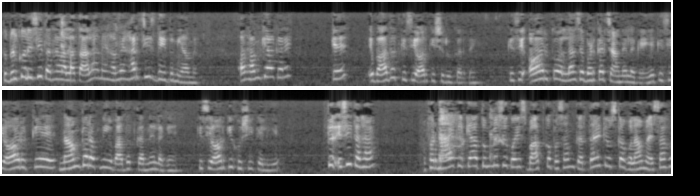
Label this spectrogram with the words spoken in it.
تو بالکل اسی طرح اللہ تعالیٰ نے ہمیں ہر چیز دی دنیا میں۔ اور ہم کیا کریں کہ عبادت کسی اور کی شروع کر دیں۔ کسی اور کو اللہ سے بڑھ کر چاہنے لگے یا کسی اور کے نام پر اپنی عبادت کرنے لگے کسی اور کی خوشی کے لیے۔ پھر اسی طرح فرمایا کہ کیا تم میں سے کوئی اس بات کو پسند کرتا ہے کہ اس کا غلام ایسا ہو؟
